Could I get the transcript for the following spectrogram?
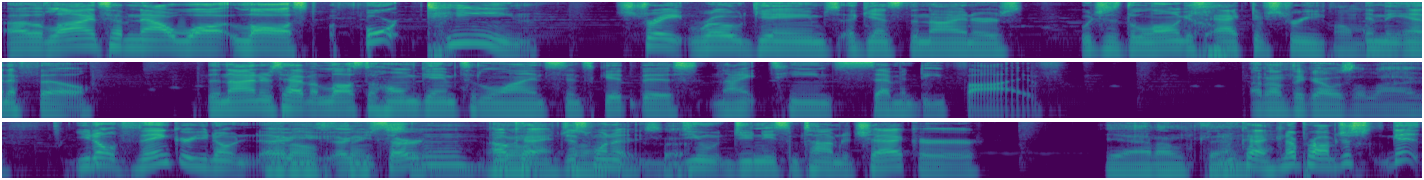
Uh, the Lions have now wa- lost 14 straight road games against the Niners, which is the longest active streak in the NFL. The Niners haven't lost a home game to the Lions since, get this, 1975. I don't think I was alive. You don't think, or you don't? Are, don't you, are you so. certain? Don't- Okay, just want to. so. Do you do you need some time to check, or Yeah, I don't think. Okay, no problem. Just get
